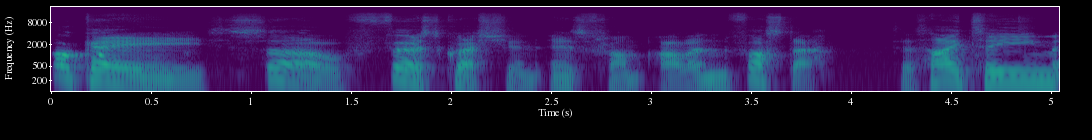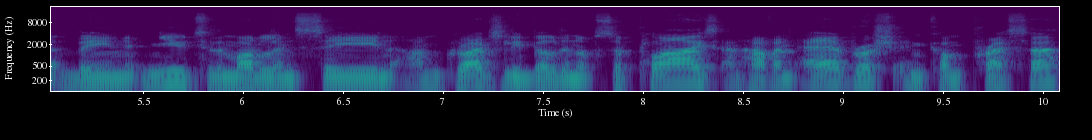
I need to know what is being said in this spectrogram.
Okay, so first question is from Alan Foster. It says, Hi team, being new to the modeling scene, I'm gradually building up supplies and have an airbrush and compressor,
